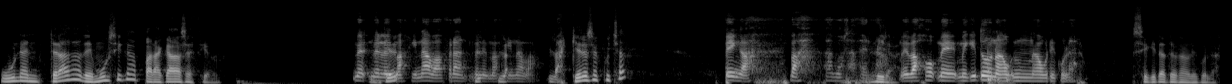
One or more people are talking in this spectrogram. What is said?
una entrada de música para cada sección. Me, me lo imaginaba, Fran, me lo La- imaginaba. ¿Las quieres escuchar? Venga, va, vamos a hacerlo. Mira. Me bajo, me, me quito una- un auricular. Sí, quítate un auricular.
